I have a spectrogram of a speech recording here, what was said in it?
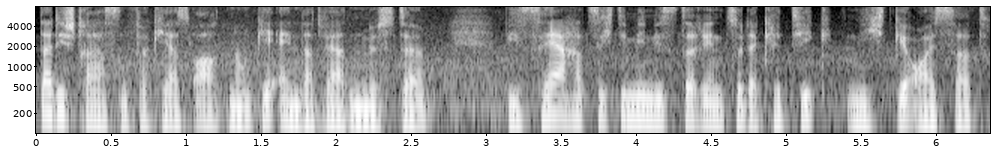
da die Straßenverkehrsordnung geändert werden müsste. Bisher hat sich die Ministerin zu der Kritik nicht geäußert.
